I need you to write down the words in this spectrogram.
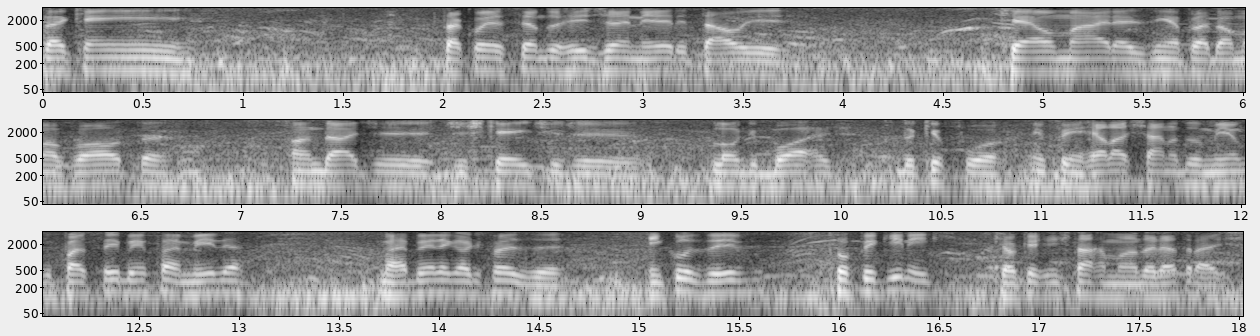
para quem tá conhecendo o Rio de Janeiro e tal e quer uma areazinha para dar uma volta, andar de, de skate, de longboard, do que for. Enfim, relaxar no domingo. Passei bem família, mas bem legal de fazer. Inclusive pro piquenique, que é o que a gente tá armando ali atrás.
